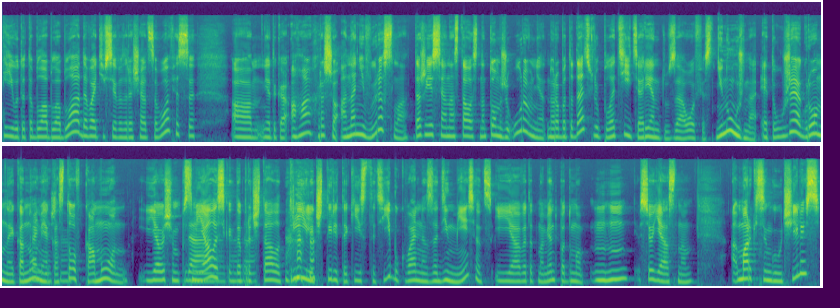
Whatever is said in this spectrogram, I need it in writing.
и вот это бла-бла-бла, давайте все возвращаться в офисы. Я такая, ага, хорошо, она не выросла, даже если она осталась на том же уровне, но работодателю платить аренду за офис не нужно, это уже огромная экономия Конечно. костов, come on. Я, в общем, посмеялась, да, когда да, прочитала три или четыре такие статьи буквально за один месяц, и я в этот момент подумала, угу, все ясно. А маркетингу учились,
